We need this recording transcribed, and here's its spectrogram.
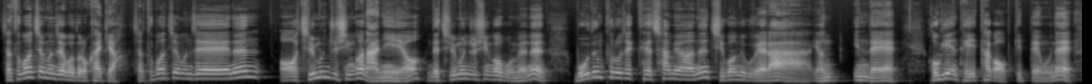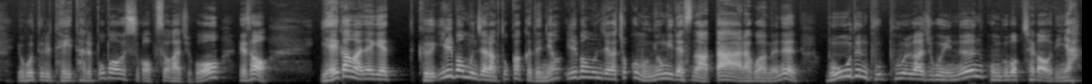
자, 두 번째 문제 보도록 할게요. 자, 두 번째 문제는 어, 질문 주신 건 아니에요. 근데 질문 주신 거 보면은 모든 프로젝트에 참여하는 직원을 구해라 연 인데 거기엔 데이터가 없기 때문에 요것들을 데이터를 뽑아올 수가 없어가지고 그래서 얘가 만약에 그 1번 문제랑 똑같거든요. 1번 문제가 조금 응용이 돼서 나왔다라고 하면은 모든 부품을 가지고 있는 공급업체가 어디냐?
